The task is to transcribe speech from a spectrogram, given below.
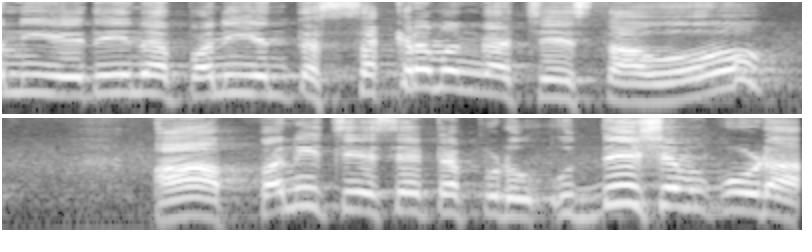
అని ఏదైనా పని ఎంత సక్రమంగా చేస్తావో ఆ పని చేసేటప్పుడు ఉద్దేశం కూడా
